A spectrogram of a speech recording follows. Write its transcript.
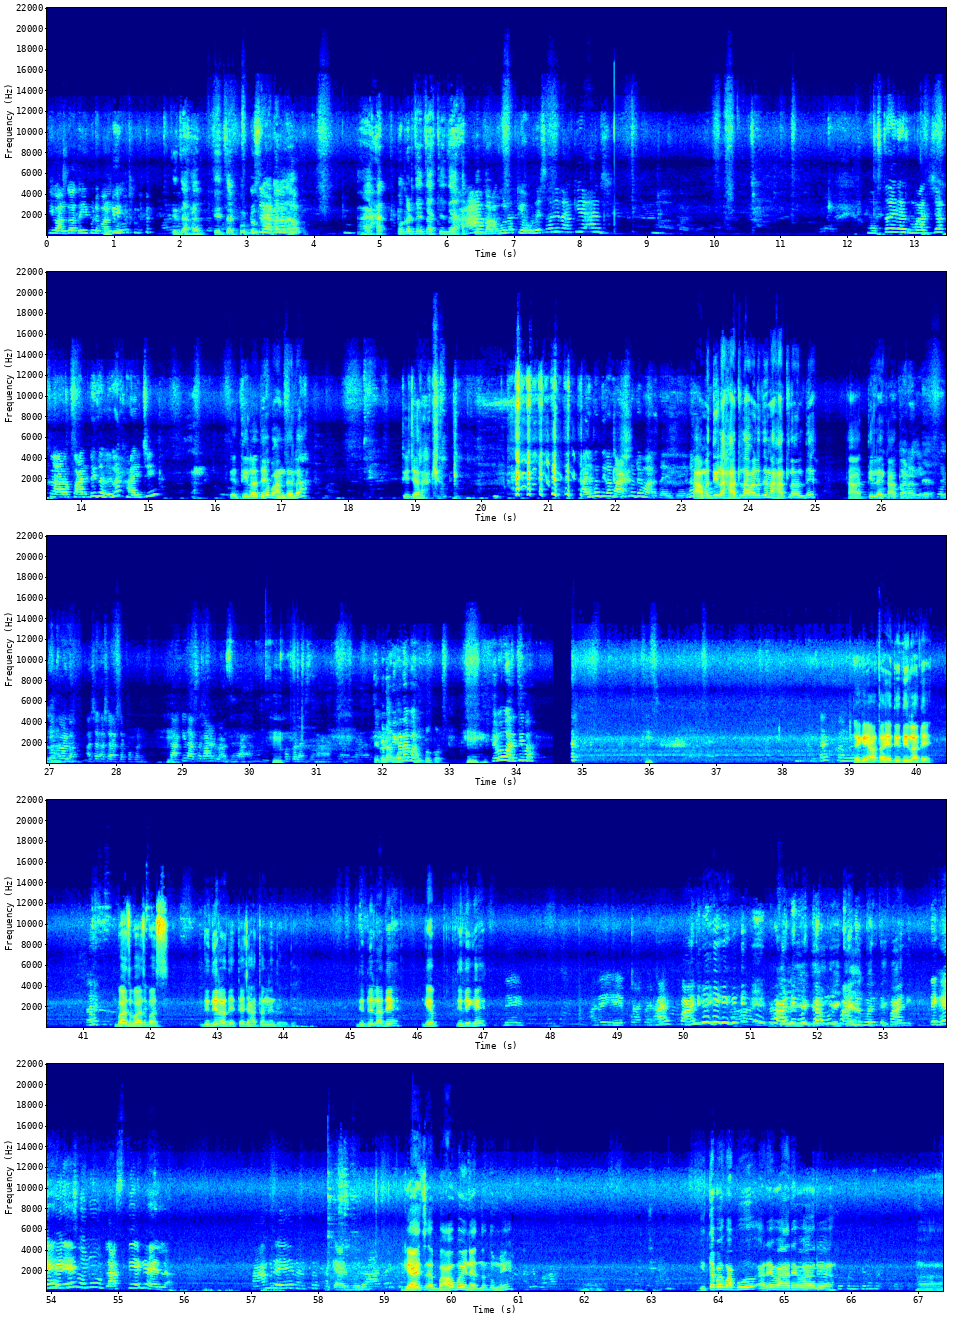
ही बांधू आता ही कुठे बांधू? तिचा हात तिचा फोटो काढायला हा, हात पकड त्याचा तिचा हा हात पकड. बाबूला केवढे सारे राखी आहे आज मस्त आहे. मज्जा का पार्टी झाली ना खायची. ते तिला दे बांधायला. तिच्या राखी. आणि पण तिला गाठ कुठे मारता येते ना? हा मग तिला हात लावायला दे ना हात लावायला दे. हा तिला एक हात काढायला दे फोटो काढा. अशा अशा अशा पकड. तिकडं तिकडं बघ. हे बघ वरती बघ. हे घे आता हे दीदीला दे. बस बस बस. दीदीला दे त्याच्या हाताने देऊ दे. दीदीला दे. घे. दीदी घे. दे. अरे हे पाणी. पाणी. पाणी बोलते पाणी. ते घे हे घे सोनू. लागते घ्यायला थांब रे नंतर खा. कॅडबरी घ्यायचं भाऊ बहीण आहेत ना तुम्ही. इथं बघ बापू. अरे वा अरे वा अरे वा. हा.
